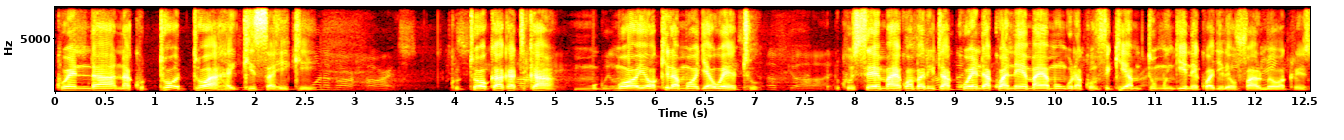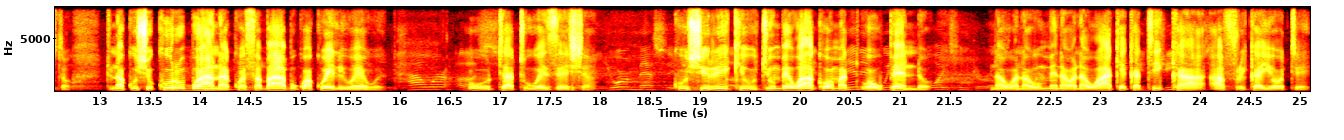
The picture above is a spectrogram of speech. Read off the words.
kwenda na kutoa kisa hiki kutoka katika moyo wa kila mmoja wetu kusema ya kwamba nitakwenda kwa neema ya Mungu na kumfikia mtu mwingine kwa ajili ya ufalme wa Kristo. Tunakushukuru Bwana kwa sababu kwa kweli wewe utatuwezesha kushiriki ujumbe wako wa, upendo na wanaume na wanawake katika Afrika yote.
